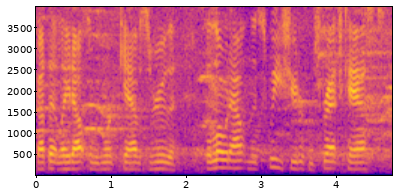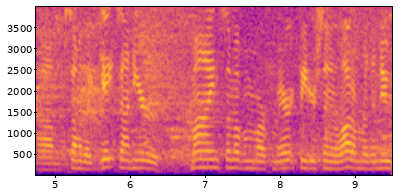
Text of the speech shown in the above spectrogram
Got that laid out so we can work calves through the, the load out and the squeeze shooter from Scratch Cast. Um, some of the gates on here are mine. Some of them are from Eric Peterson, and a lot of them are the new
